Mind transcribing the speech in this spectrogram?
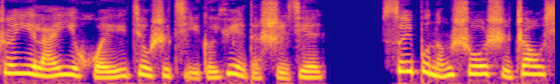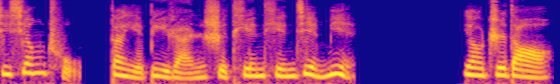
这一来一回就是几个月的时间。虽不能说是朝夕相处，但也必然是天天见面。要知道。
